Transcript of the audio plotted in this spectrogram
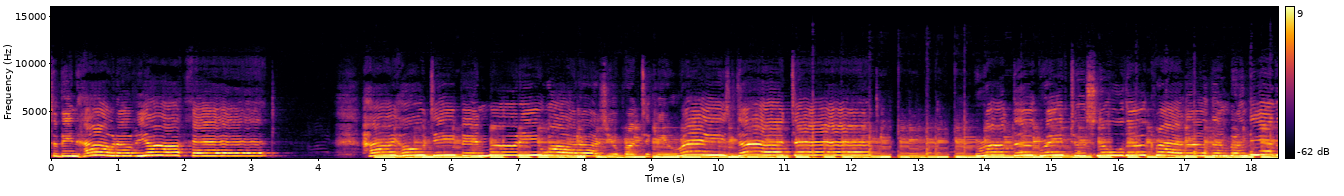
have been out of your head. High ho deep in muddy waters, you practically raised the dead. Rob the grave to snow the cradle, then burn the evidence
